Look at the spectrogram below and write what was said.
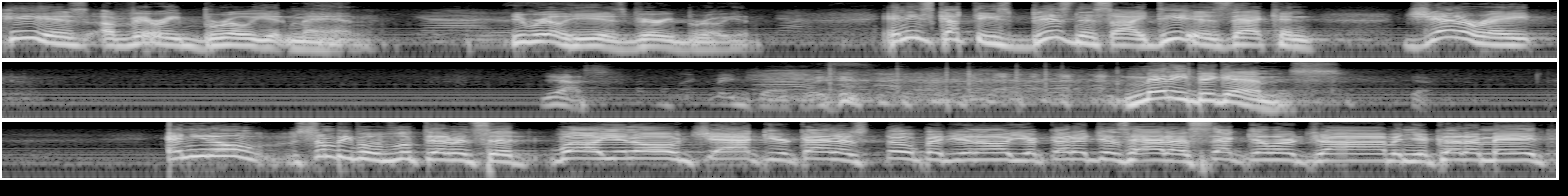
He is a very brilliant man. He really he is very brilliant. And he's got these business ideas that can generate Yes, exactly. Many big M's. And you know, some people have looked at him and said, well, you know, Jack, you're kind of stupid. You know, you could have just had a secular job and you could have made,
